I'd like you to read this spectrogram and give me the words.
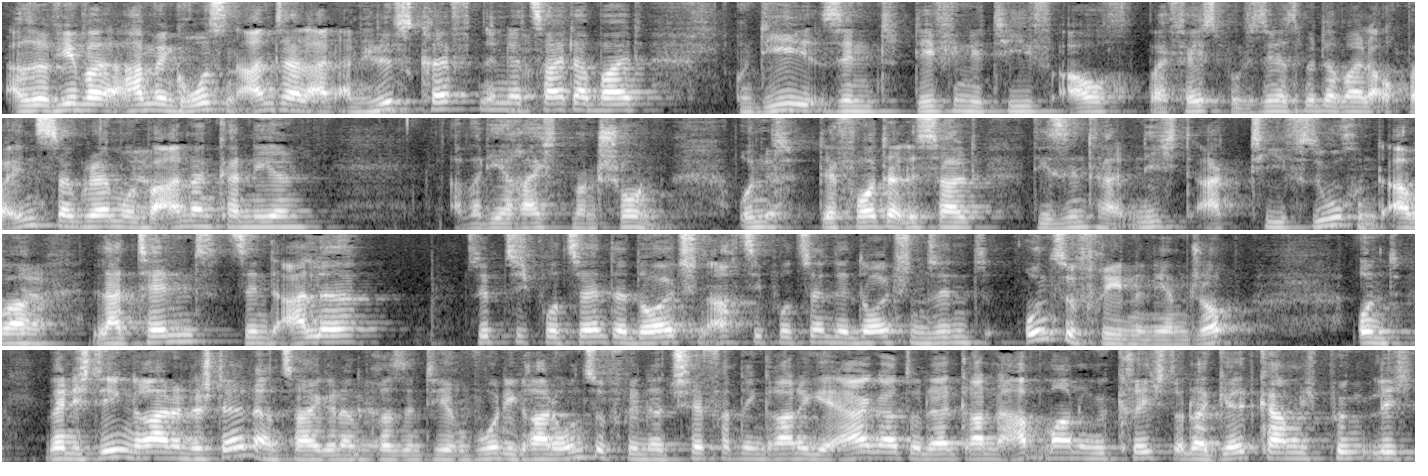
Also auf jeden Fall haben wir einen großen Anteil an, an Hilfskräften in der ja. Zeitarbeit. Und die sind definitiv auch bei Facebook. Die sind jetzt mittlerweile auch bei Instagram und ja. bei anderen Kanälen. aber die erreicht man schon. Und Ja. der Vorteil ist halt, die sind halt nicht aktiv suchend, aber latent sind alle 70 Prozent der Deutschen, 80 Prozent der Deutschen sind unzufrieden in ihrem Job. Und wenn ich denen gerade eine Stellenanzeige dann präsentiere, wo die gerade unzufrieden sind, der Chef hat den gerade geärgert oder er hat gerade eine Abmahnung gekriegt oder Geld kam nicht pünktlich,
